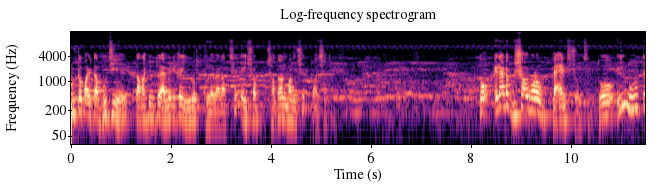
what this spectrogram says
উল্টোপাল্টা বুঝিয়ে তারা কিন্তু আমেরিকা, ইউরোপ ঘুরে বেড়াচ্ছে। এইসব সাধারণ মানুষের পয়সাতে তো এটা একটা বিশাল বড় প্ল্যান চলছে। তো এই মুহূর্তে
